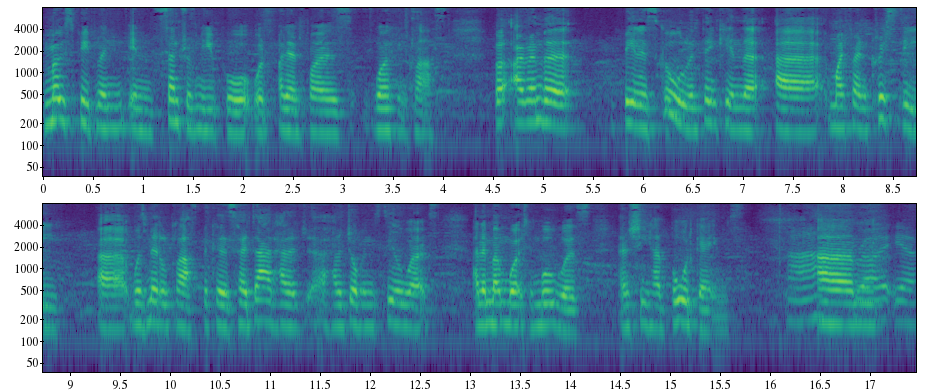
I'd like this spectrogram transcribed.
most people in, in the centre of Newport would identify as working class. But I remember being in school and thinking that uh, my friend Christy uh, was middle class because her dad had a, had a job in the steelworks and her mum worked in Woolworths and she had board games. ah, um, right yeah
